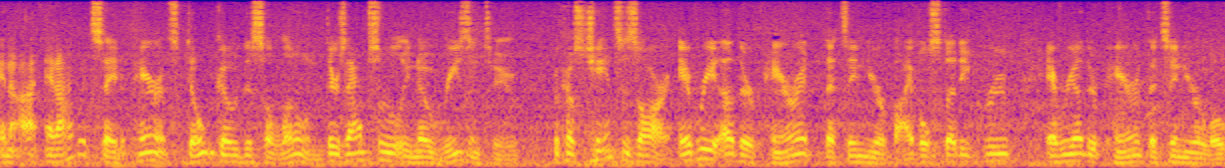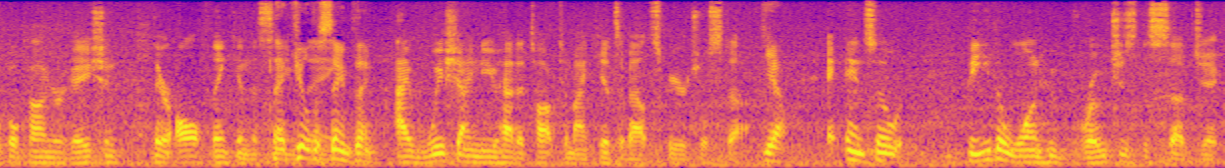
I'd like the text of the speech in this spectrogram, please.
And I, and I would say to parents, don't go this alone. There's absolutely no reason to, because chances are every other parent that's in your Bible study group, every other parent that's in your local congregation, they're all thinking the same They feel the same thing. I wish I knew how to talk to my kids about spiritual stuff. Yeah. And so be the one who broaches the subject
